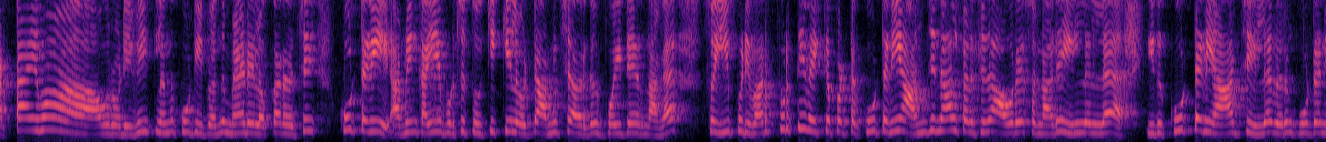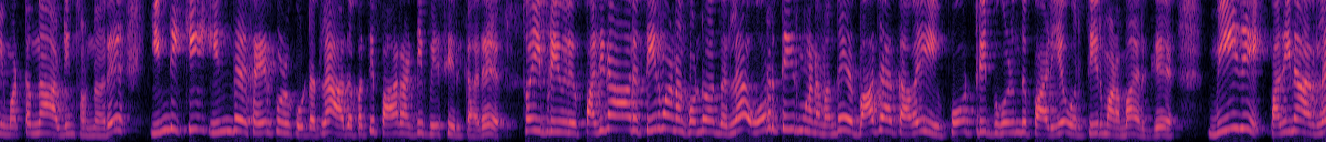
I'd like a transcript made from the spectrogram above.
கட்டாயமாக அவருடைய வீட்டிலேருந்து இருந்து வந்து மேடையில் உட்கார வச்சு கூட்டணி அப்படின்னு கையை பிடிச்சி தூக்கி கீழே விட்டு அமித்ஷா அவர்கள் போயிட்டே இருந்தாங்க. ஸோ இப்படி நிறுத்தி வைக்கப்பட்ட கூட்டணியை அஞ்சு நாள் கழிச்சு தான் அவரே சொன்னாரு இல்லை இல்லை இது கூட்டணி ஆட்சி இல்லை வெறும் கூட்டணி மட்டும்தான் அப்படின்னு சொன்னாரு. இன்னைக்கு இந்த செயற்குழு கூட்டத்தில் அதை பத்தி பாராட்டி பேசியிருக்காரு. ஸோ இப்படி ஒரு பதினாறு தீர்மானம் கொண்டு வந்ததுல ஒரு தீர்மானம் வந்து பாஜகவை போற்றி புகழ்ந்து பாடிய ஒரு தீர்மானமா இருக்கு. மீதி பதினாறுல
